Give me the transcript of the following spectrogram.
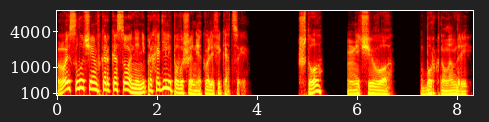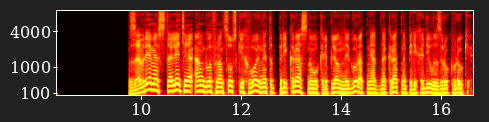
Вы случаем в Каркасоне не проходили повышение квалификации? «Что?» «Ничего», — буркнул Андрей. За время столетия англо-французских войн этот прекрасно укрепленный город неоднократно переходил из рук в руки.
